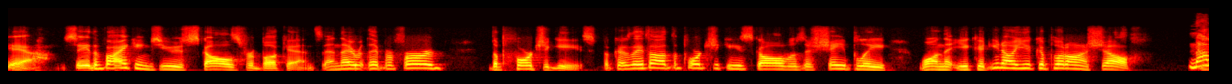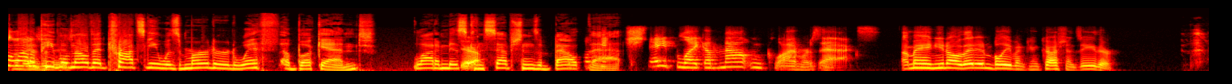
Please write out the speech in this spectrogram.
Yeah. See, the Vikings used skulls for bookends, and they they preferred the Portuguese because they thought the Portuguese skull was a shapely one that you could, you know, you could put on a shelf. Not a lot of people know that Trotsky was murdered with a bookend. A lot of misconceptions about that. It's shaped like a mountain climber's axe. I mean, you know, they didn't believe in concussions either.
